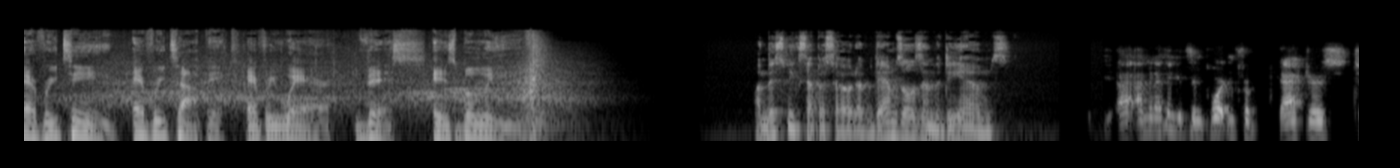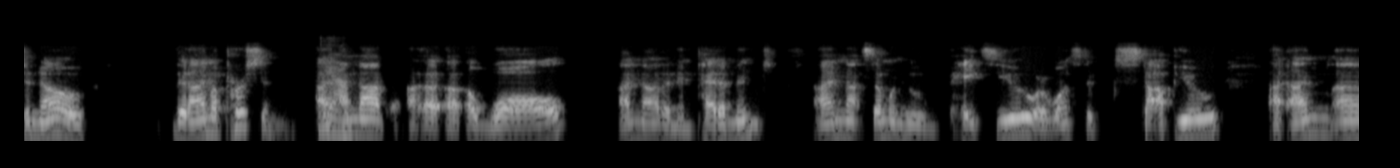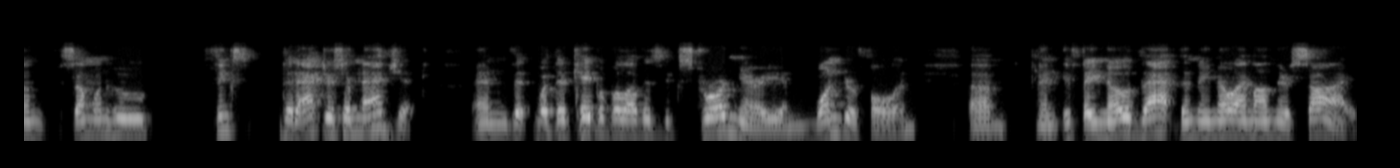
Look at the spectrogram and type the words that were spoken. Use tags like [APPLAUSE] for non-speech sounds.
Every team, every topic, everywhere. This is Believe. On this week's episode of Damsels in the DMs, I I mean, I think it's important for actors to know that I'm a person. I, Yeah. I'm not a, a, a wall. I'm not an impediment. I'm not someone who hates you or wants to stop you. I, I'm um, someone who thinks that actors are magic and that what they're capable of is extraordinary and wonderful. And um, and if they know that, then they know I'm on their side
